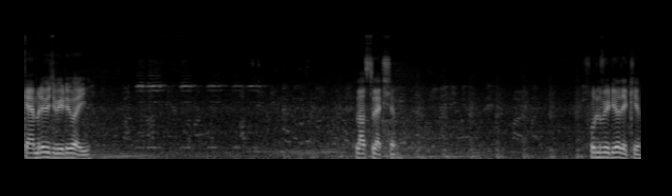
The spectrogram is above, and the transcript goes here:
ਕੈਮਰੇ ਵਿੱਚ ਵੀਡੀਓ ਆਈ। ਲਵ ਸਿਲੈਕਸ਼ਨ ਫੁੱਲ ਵੀਡੀਓ ਦੇਖਿਓ।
